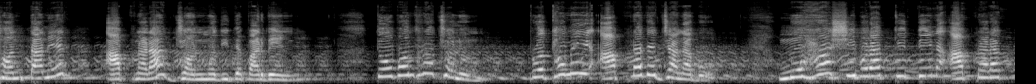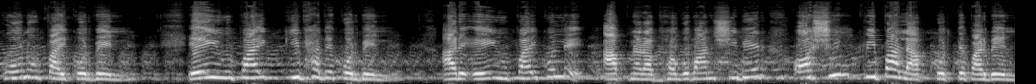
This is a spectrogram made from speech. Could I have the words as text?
সন্তানের আপনারা জন্ম দিতে পারবেন। তো বন্ধুরা চলুন, প্রথমেই আপনাদের জানাব, মহাশিবরাত্রির দিন আপনারা কোন উপায় করবেন? এই উপায় কীভাবে করবেন? আর এই উপায় করলে আপনারা ভগবান শিবের অসীম কৃপা লাভ করতে পারবেন।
